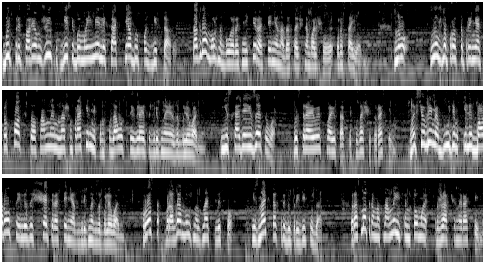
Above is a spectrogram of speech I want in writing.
быть притворен жизнь, если бы мы имели хотя бы по гектару. Тогда можно было разнести растения на достаточно большое расстояние. Но нужно просто принять тот факт, что основным нашим противником садоводства является грибные заболевания. И исходя из этого, выстраивает свою тактику защиты растений. Мы все время будем или бороться, или защищать растения от грибных заболеваний. Просто врага нужно знать лицо и знать, как предупредить удар. Рассмотрим основные симптомы ржавчины растений.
